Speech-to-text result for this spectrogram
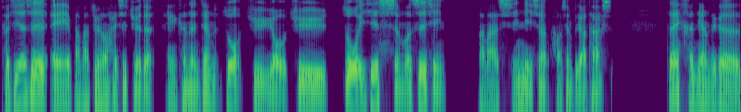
可惜的是，诶，爸爸最后还是觉得，诶，可能这样子做具有去做一些什么事情，爸爸心理上好像比较踏实。在衡量这个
